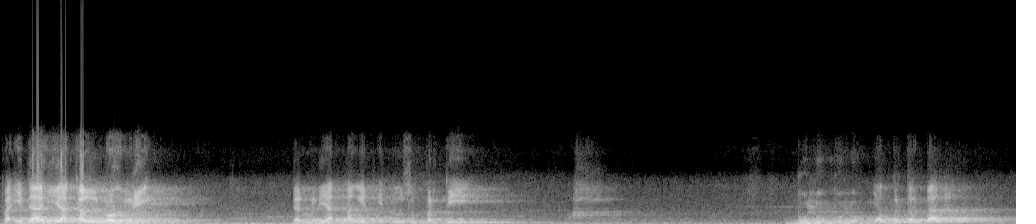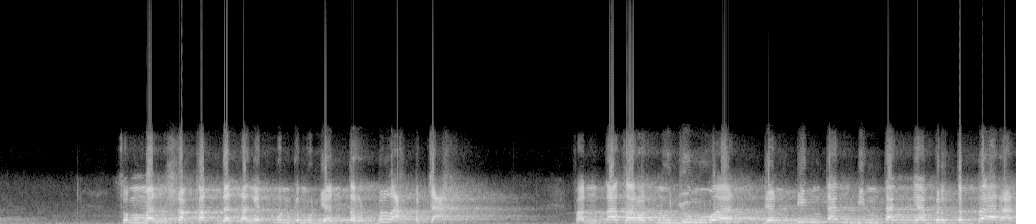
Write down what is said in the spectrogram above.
Fa idahiyya kal muhli dan melihat langit itu seperti bulu-bulu yang berterbangan. Summan syakat dan langit pun kemudian terbelah pecah. Fantasarat nujumuha dan bintang-bintangnya bertebaran.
